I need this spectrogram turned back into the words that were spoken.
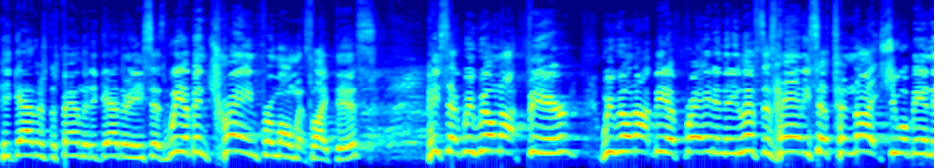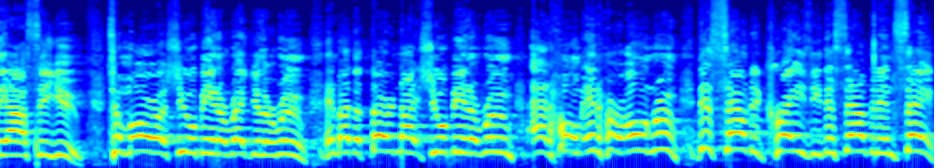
He gathers the family together and he says, We have been trained for moments like this. He said, We will not fear. We will not be afraid. And then he lifts his hand. He says, Tonight she will be in the ICU. Tomorrow she will be in a regular room. And by the third night, she will be in a room at home, in her own room. This sounded crazy. This sounded insane.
